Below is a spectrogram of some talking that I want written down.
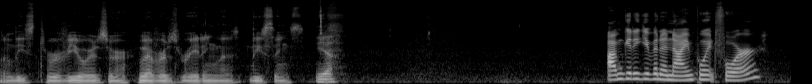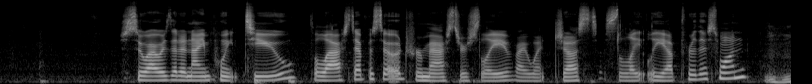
At least reviewers or whoever's rating the, these things. Yeah. I'm going to give it a 9.4. So I was at a 9.2 the last episode for Master Slave. I went just slightly up for this one. Mm-hmm.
